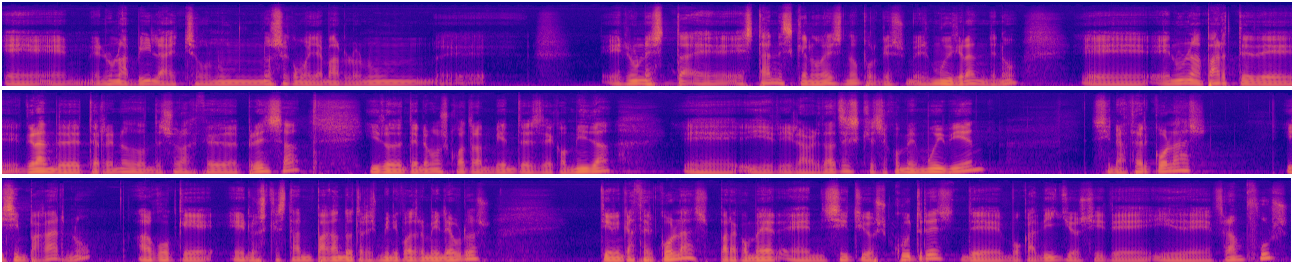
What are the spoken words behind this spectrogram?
en, una vila hecho, en un, no sé cómo llamarlo, en un en un eh, stand es que no es, ¿no? Porque es, muy grande, ¿no? Eh, en una parte de, grande de terreno donde solo accede de prensa y donde tenemos cuatro ambientes de comida eh, y, la verdad es que se come muy bien, sin hacer colas y sin pagar, ¿no? Algo que los que están pagando 3.000 y 4.000 euros tienen que hacer colas para comer en sitios cutres de bocadillos y de, y de Frankfurt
